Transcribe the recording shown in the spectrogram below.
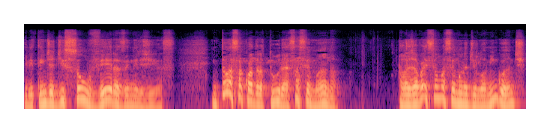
ele tende a dissolver as energias. Então essa quadratura, essa semana, ela já vai ser uma semana de lua minguante.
